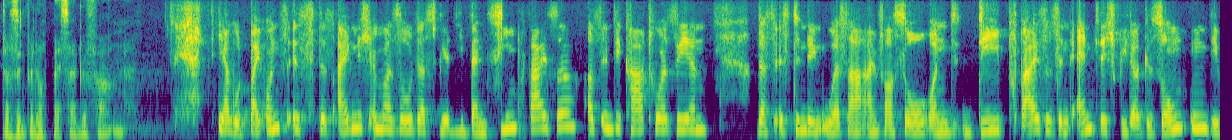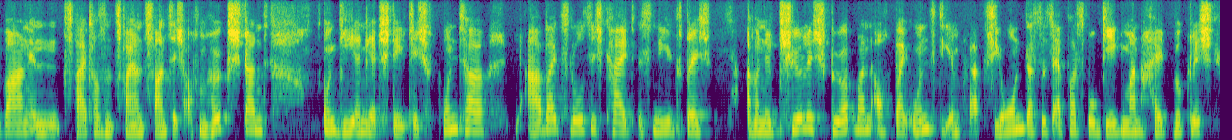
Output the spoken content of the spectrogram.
da sind wir doch besser gefahren? Ja gut, bei uns ist es eigentlich immer so, dass wir die Benzinpreise als Indikator sehen. Das ist in den USA einfach so. Und die Preise sind endlich wieder gesunken. Die waren in 2022 auf dem Höchststand und gehen jetzt stetig runter. Die Arbeitslosigkeit ist niedrig. Aber natürlich spürt man auch bei uns die Inflation. Das ist etwas, wogegen man halt wirklich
